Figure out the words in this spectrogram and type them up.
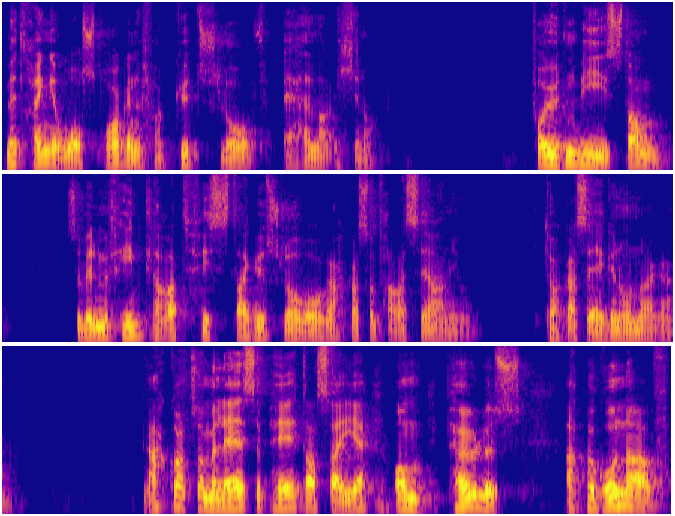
Vi trenger ordspråkene, for Guds lov er heller ikke nok. For uten visdom så vil vi fint klare å tviste Guds lov òg, akkurat som fariseerne gjorde, deres egen undergang. Akkurat som vi leser Peter sier om Paulus, at på grunn av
